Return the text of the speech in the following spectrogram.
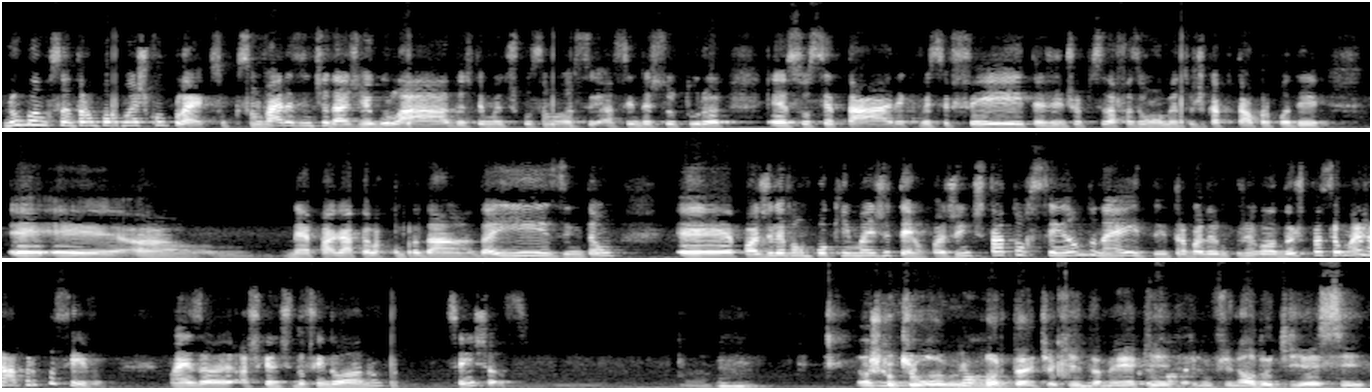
No Banco Central é um pouco mais complexo, porque são várias entidades reguladas, tem uma discussão assim, assim da estrutura é, societária que vai ser feita, a gente vai precisar fazer um aumento de capital para poder é, é, né, pagar pela compra da, da Easy. Então, é, pode levar um pouquinho mais de tempo. A gente está torcendo né, e, e, trabalhando com os reguladores para ser o mais rápido possível. Mas uh, acho que antes do fim do ano, sem chance. Eu acho que o, que o, o importante aqui também é que, que, no final do dia esse,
